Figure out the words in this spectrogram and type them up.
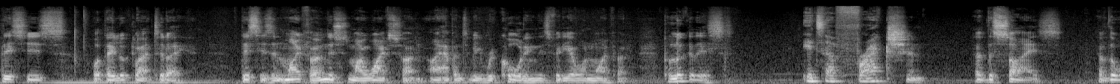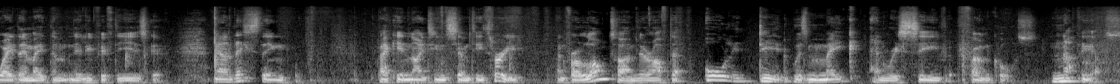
this is what they look like today. This isn't my phone, this is my wife's phone. I happen to be recording this video on my phone. But look at this. It's a fraction of the size of the way they made them nearly 50 years ago. Now, this thing back in 1973 and for a long time thereafter, all it did was make and receive phone calls. Nothing else.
